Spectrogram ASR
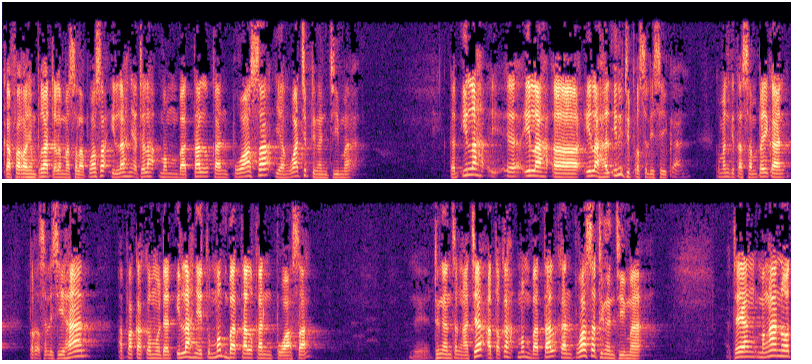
kafarah yang berat dalam masalah puasa, ilahnya adalah membatalkan puasa yang wajib dengan jima. Dan ilah ya, ilah uh, ilah hal ini diperselisihkan. Kemarin kita sampaikan perselisihan apakah kemudian ilahnya itu membatalkan puasa dengan sengaja ataukah membatalkan puasa dengan jima. Ada yang menganut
